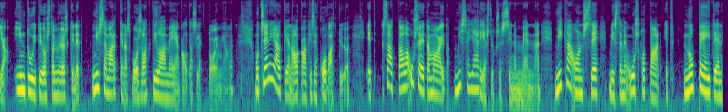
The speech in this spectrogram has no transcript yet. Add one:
ja intuitiosta myöskin, että missä markkinassa voisi olla tilaa meidän kaltaiselle toimijalle. Mutta sen jälkeen alkaakin se kova työ, että saattaa olla useita maita, missä järjestyksessä sinne mennään. Mikä on se, mistä me uskotaan, että nopeiten,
